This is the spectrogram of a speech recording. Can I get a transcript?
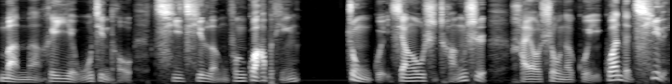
漫漫黑夜无尽头，凄凄冷风刮不停，众鬼相殴是常事，还要受那鬼官的欺凌。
